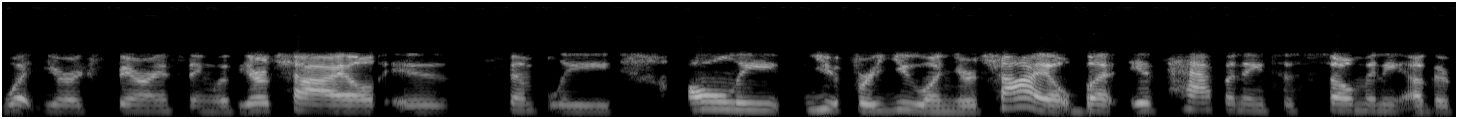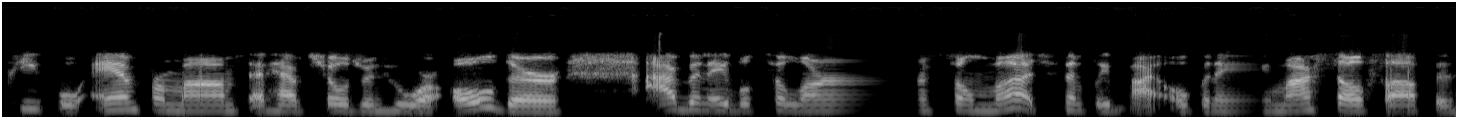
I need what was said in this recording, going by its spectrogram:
what you're experiencing with your child is simply only you, for you and your child, but it's happening to so many other people. And for moms that have children who are older, I've been able to learn so much simply by opening myself up and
